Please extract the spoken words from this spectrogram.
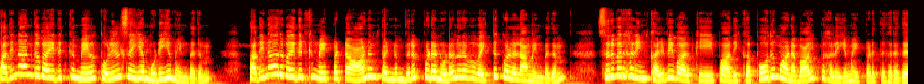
பதினான்கு வயதிற்கு மேல் தொழில் செய்ய முடியும் என்பதும் பதினாறு வயதிற்கு மேற்பட்ட ஆணும் பெண்ணும் விருப்புடன் உடலுறவு வைத்துக் கொள்ளலாம் என்பதும் சிறுவர்களின் கல்வி வாழ்க்கையை பாதிக்க போதுமான வாய்ப்புகளையும் ஏற்படுத்துகிறது.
